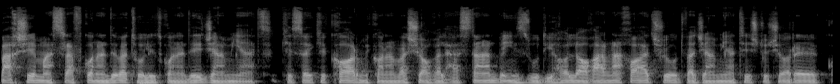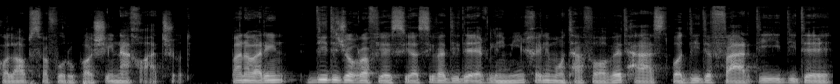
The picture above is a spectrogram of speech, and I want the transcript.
بخش مصرف کننده و تولید کننده جمعیت. کسایی که کار می‌کنن و شاغل هستند به این زودی ها لاغر نخواهد شد و جمعیتش دچار کلاپس و فروپاشی نخواهد شد. بنابراین دید جغرافیای سیاسی و دید اقلیمی خیلی متفاوت هست با دید فردی، دید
